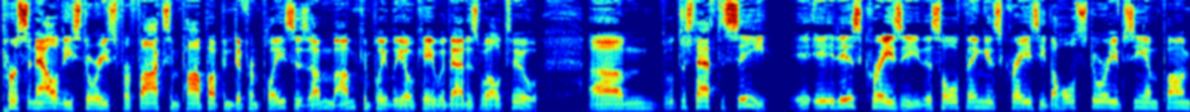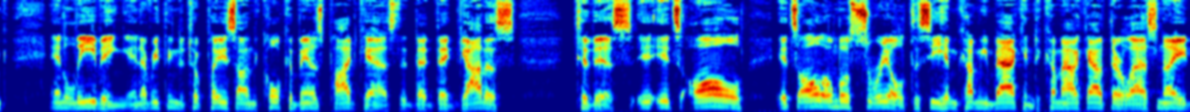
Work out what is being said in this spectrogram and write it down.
personality stories for Fox and pop up in different places. I'm I'm completely okay with that as well too. Um, we'll just have to see. It, it is crazy. This whole thing is crazy. The whole story of CM Punk and leaving and everything that took place on Colt Cabana's podcast that that, that got us to this. It, it's all it's all almost surreal to see him coming back and to come out out there last night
